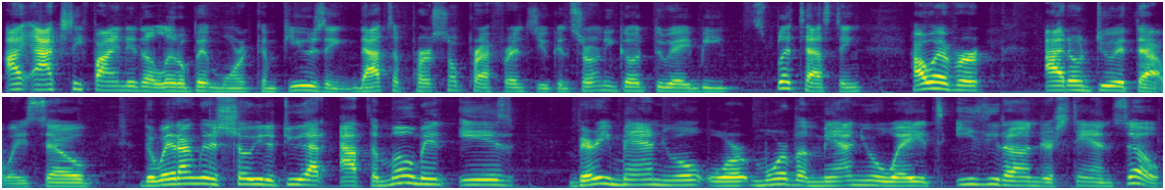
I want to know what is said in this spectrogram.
I actually find it a little bit more confusing. That's a personal preference. You can certainly go through A-B split testing. However, I don't do it that way. So the way that I'm going to show you to do that at the moment is very manual or more of a manual way. It's easy to understand. So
